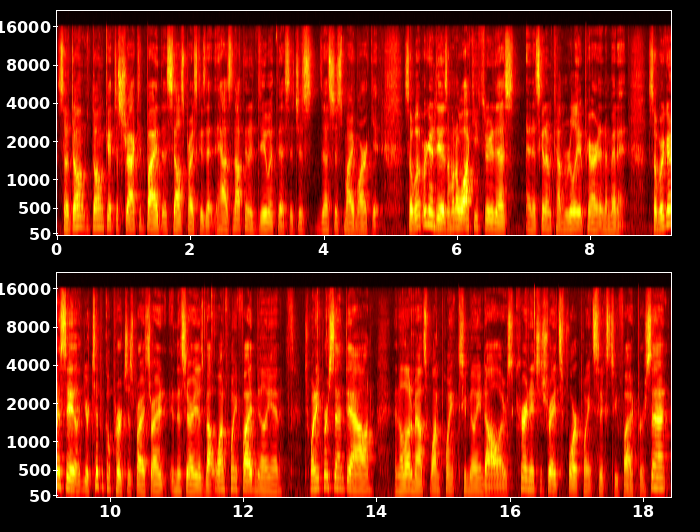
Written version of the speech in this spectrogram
So don't don't get distracted by the sales price because it has nothing to do with this. It just that's just my market. So what we're going to do is I'm going to walk you through this, and it's going to become really apparent in a minute. So we're going to say your typical purchase price, right, in this area is about 1.5 million, 20% down, and the loan amount's 1.2 million dollars. Current interest rate's 4.625%,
